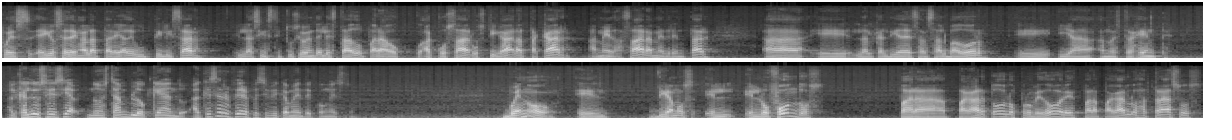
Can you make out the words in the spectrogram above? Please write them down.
pues ellos se den a la tarea de utilizar las instituciones del Estado para acosar, hostigar, atacar, amenazar, amedrentar a eh, la alcaldía de San Salvador eh, y a, nuestra gente. Alcalde, usted decía, nos están bloqueando. ¿A qué se refiere específicamente con esto? Bueno, digamos, los fondos para pagar todos los proveedores, para pagar los atrasos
